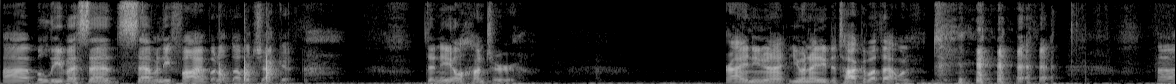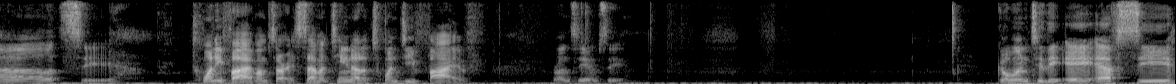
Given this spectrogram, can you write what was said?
I believe I said 75, but I'll double check it. Danielle Hunter. Ryan, you and I, you and I need to talk about that one. uh, let's see. 25, I'm sorry. 17 out of 25 run CMC. Going to the AFC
